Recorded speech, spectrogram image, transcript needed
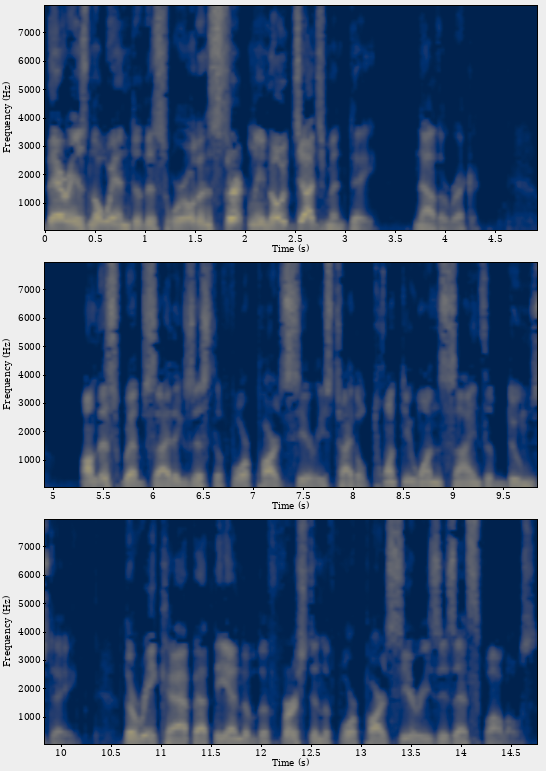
There is no end to this world, and certainly no judgment day. Now the record. On this website exists a four-part series titled 21 Signs of Doomsday. The recap at the end of the first in the four-part series is as follows.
